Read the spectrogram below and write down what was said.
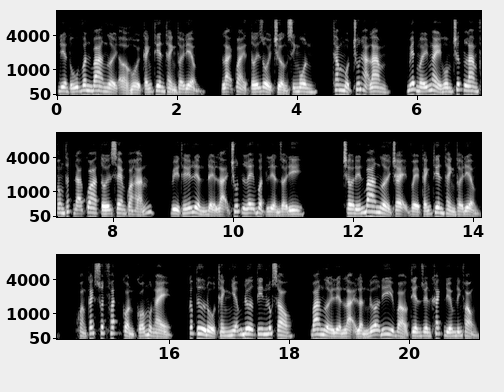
Điền Tú Vân ba người ở hồi cánh thiên thành thời điểm, lại quải tới rồi trường sinh môn, thăm một chút Hạ Lam, biết mấy ngày hôm trước Lam Phong Thất đã qua tới xem qua hắn, vì thế liền để lại chút lễ vật liền rời đi. Chờ đến ba người chạy về cánh thiên thành thời điểm, khoảng cách xuất phát còn có một ngày, cấp tư đổ thành nhiễm đưa tin lúc sau, ba người liền lại lần nữa đi vào tiên duyên khách điếm đính phòng.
